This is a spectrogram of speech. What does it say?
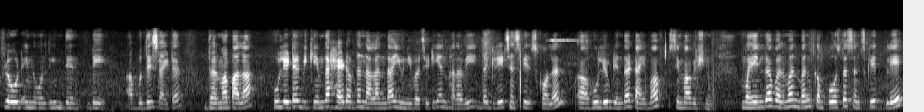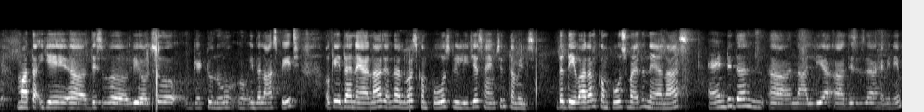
flowed in only in din, day a Buddhist writer Dharmapala who later became the head of the Nalanda University and Bharavi the great Sanskrit scholar uh, who lived in the time of Simha Vishnu Mahendra Varman one composed the Sanskrit play Mata ye uh, this uh, we also get to know uh, in the last page. Okay, the Nayanas and the Alvars composed religious hymns in Tamils. The Devaram composed by the Nayanas and the uh, uh, this is a heavy name,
